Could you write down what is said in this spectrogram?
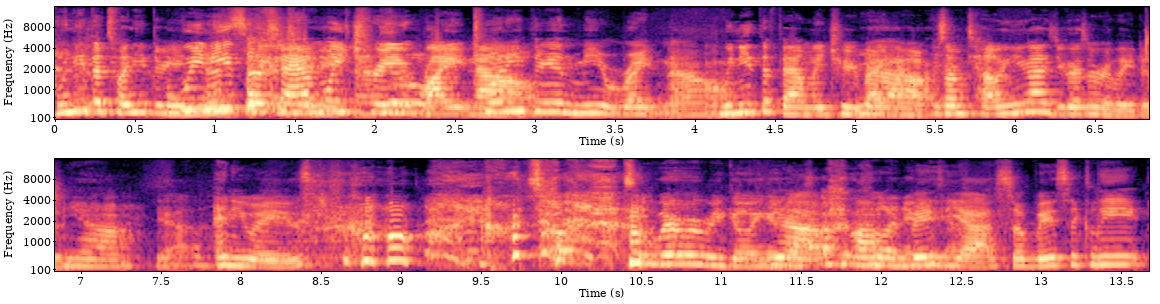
we need the 23. We need the That's family tree right now. 23andMe right now. we need the family tree right Yeah. now because I'm telling you guys, you guys are related. Yeah. Yeah. Anyways. So, so where were we going? yeah, um, bas- yeah. So basically,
